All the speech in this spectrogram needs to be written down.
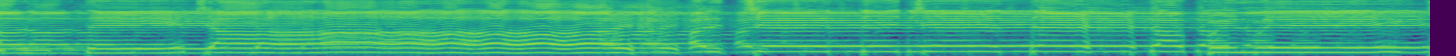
আনতে যায় আর যেতে যেতে তবলিগ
